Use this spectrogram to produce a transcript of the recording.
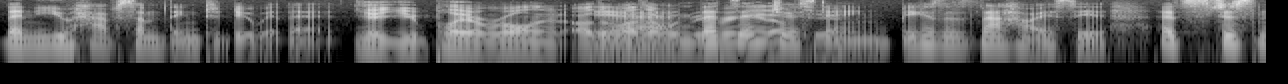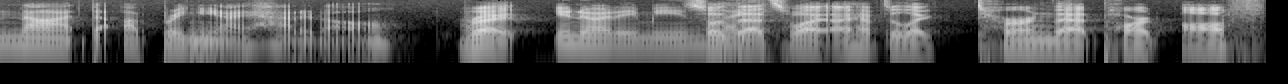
then you have something to do with it. Yeah, you play a role in it. Otherwise I wouldn't be that's bringing it up to you. That's interesting because it's not how I see it. That's just not the upbringing I had at all. Right. You know what I mean? So Like- that's why I have to like turn that part off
